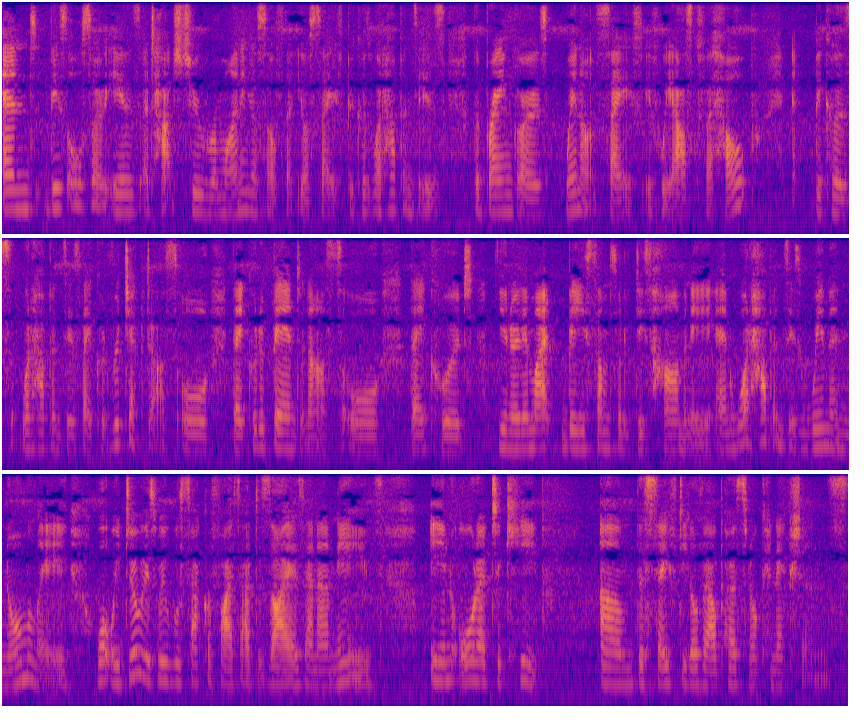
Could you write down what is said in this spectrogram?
And this also is attached to reminding yourself that you're safe because what happens is the brain goes, We're not safe if we ask for help because what happens is they could reject us or they could abandon us or they could you know there might be some sort of disharmony. And what happens is women normally what we do is we will sacrifice our desires and our needs in order to keep um, the safety of our personal connections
